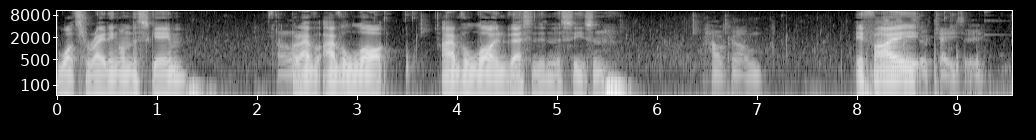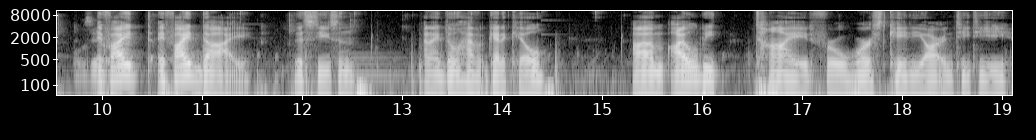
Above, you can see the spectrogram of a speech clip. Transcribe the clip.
what's writing on this game, Oh, but I've I've a lot I have a lot invested in this season. how come? If I Katie. if I if I die this season and I don't have get a kill, um I will be tied for worst KDR in TTE.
